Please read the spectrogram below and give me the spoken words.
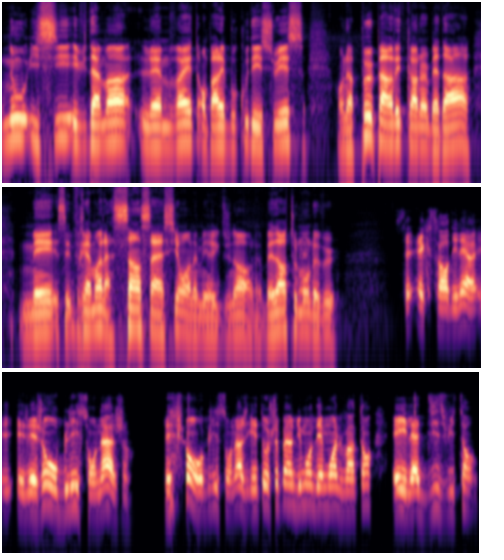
nous ici, évidemment, le M20, on parlait beaucoup des Suisses. On a peu parlé de Connor Bedard, mais c'est vraiment la sensation en Amérique du Nord. Bedard, tout le monde le veut. C'est extraordinaire. Et, les gens oublient son âge. Les gens oublient son âge. Il est au championnat du monde des moins de 20 ans et il a 18 ans.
